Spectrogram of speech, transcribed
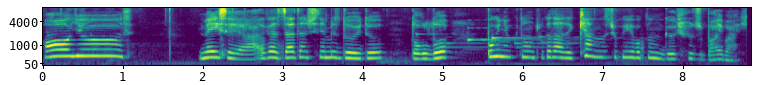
Hayır. Neyse ya. Evet zaten süremiz doydu. Doldu. Bugün bu kadar. Kendinize çok iyi bakın. Görüşürüz. Bay bay.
